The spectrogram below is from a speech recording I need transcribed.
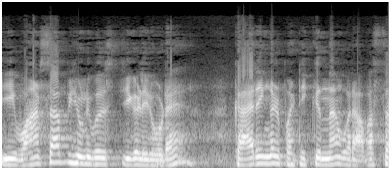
ഈ വാട്സാപ്പ് യൂണിവേഴ്സിറ്റികളിലൂടെ കാര്യങ്ങൾ പഠിക്കുന്ന ഒരവസ്ഥ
